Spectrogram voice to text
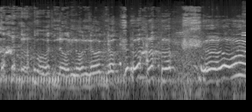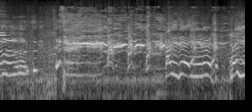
no, no, no, no. కాదు ఇదే ఈడ పెట్టు నా ఈ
